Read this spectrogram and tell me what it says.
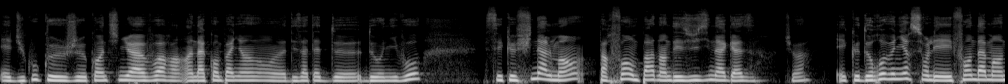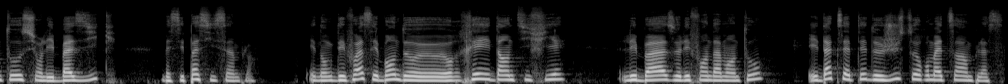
et du coup que je continue à avoir en accompagnant euh, des athlètes de, haut niveau, c'est que finalement, parfois on part dans des usines à gaz, tu vois, et que de revenir sur les fondamentaux, sur les basiques, ben, c'est pas si simple. Et donc des fois, c'est bon de réidentifier les bases, les fondamentaux, et d'accepter de juste remettre ça en place.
